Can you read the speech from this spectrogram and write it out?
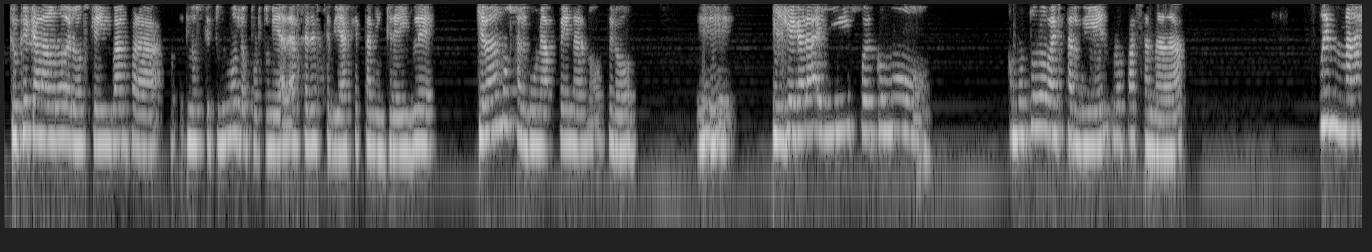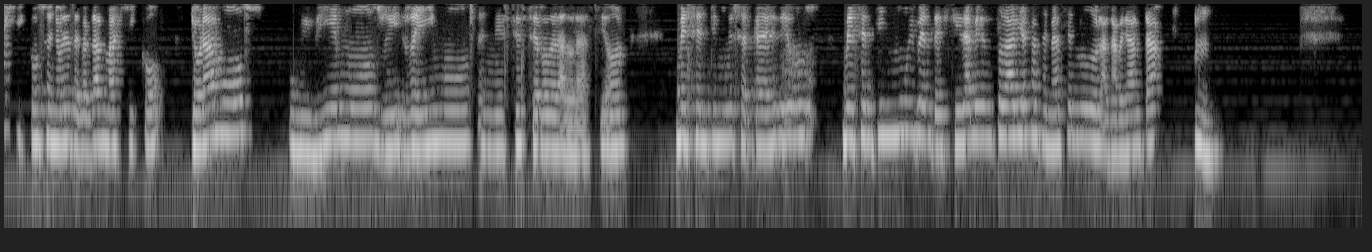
Creo que cada uno de los que iban para, los que tuvimos la oportunidad de hacer este viaje tan increíble, llevábamos alguna pena, ¿no? Pero eh, el llegar ahí fue como, como todo va a estar bien, no pasa nada. Fue mágico, señores, de verdad mágico. Lloramos, convivimos, reímos en ese cerro de la adoración. Me sentí muy cerca de Dios, me sentí muy bendecida. Miren, todavía se me hace nudo la garganta.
